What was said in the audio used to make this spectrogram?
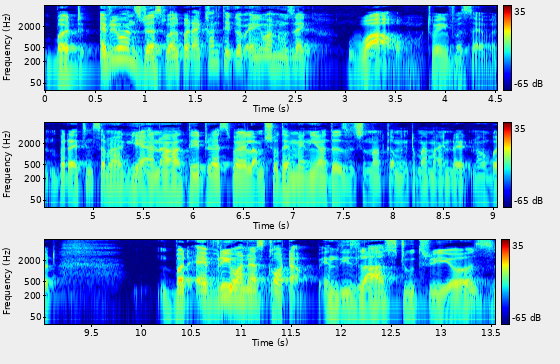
But everyone's dressed well. But I can't think of anyone who's like. Wow, 24 7. But I think Samragyee, Anna, they dress well. I'm sure there are many others which are not coming to my mind right now. But but everyone has caught up in these last two three years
